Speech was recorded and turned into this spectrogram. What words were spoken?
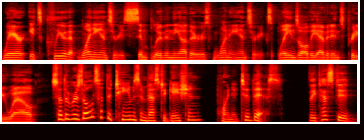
where it's clear that one answer is simpler than the others, one answer explains all the evidence pretty well. So the results of the team's investigation pointed to this They tested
